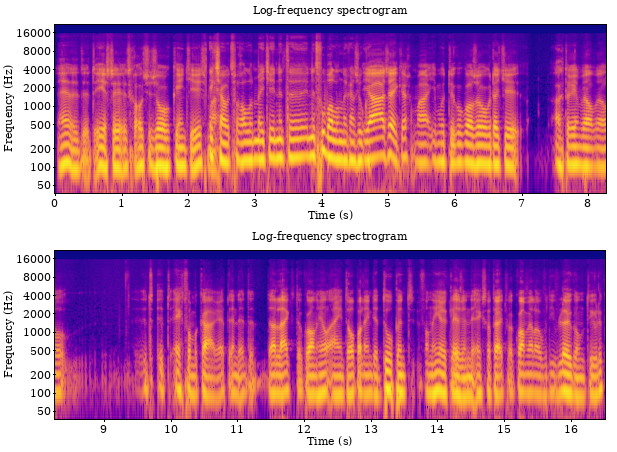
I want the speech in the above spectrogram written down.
hè, het, het eerste, het grootste zorgenkindje is. Ik zou het vooral een beetje in het, in het voetballende gaan zoeken. Ja, zeker. Maar je moet natuurlijk ook wel zorgen dat je achterin wel, wel het, echt voor elkaar hebt. En daar lijkt het ook wel een heel eind op. Alleen dit doelpunt van Heracles in de extra tijd kwam wel over die vleugel natuurlijk.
